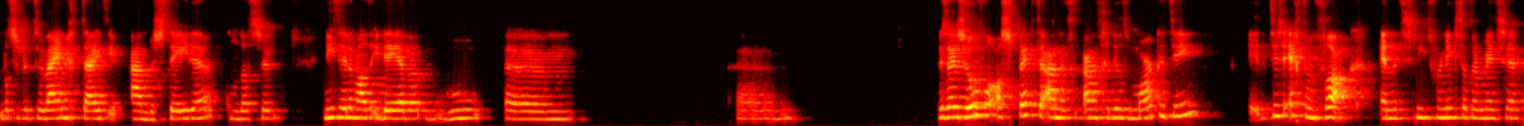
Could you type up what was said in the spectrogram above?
omdat ze er te weinig tijd aan besteden, omdat ze niet helemaal het idee hebben hoe. Um, um, er zijn zoveel aspecten aan het, aan het gedeelte marketing. Het is echt een vak. En het is niet voor niks dat er mensen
